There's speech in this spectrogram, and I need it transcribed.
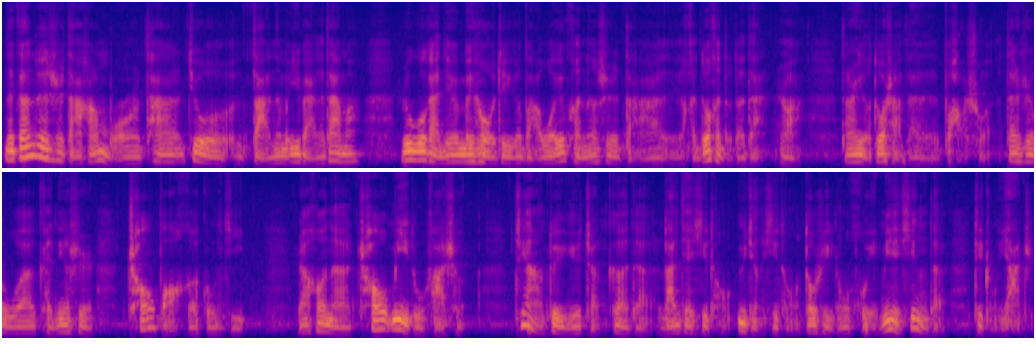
那干脆是打航母，他就打那么一百个弹吗？如果感觉没有这个把握，有可能是打很多很多的弹，是吧？当然有多少咱不好说，但是我肯定是超饱和攻击。然后呢，超密度发射，这样对于整个的拦截系统、预警系统都是一种毁灭性的这种压制。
